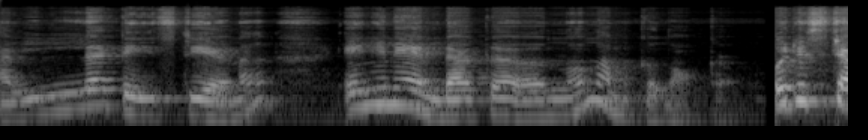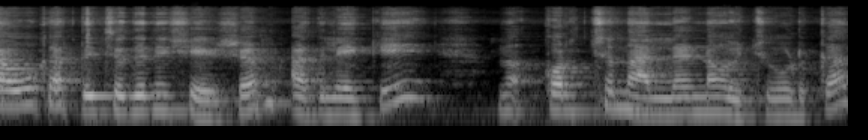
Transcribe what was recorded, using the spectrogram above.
നല്ല ടേസ്റ്റിയാണ്. എങ്ങനെയാണ് ഉണ്ടാക്കുക എന്ന് നമുക്ക് നോക്കാം. ഒരു സ്റ്റൗ കത്തിച്ചതിന് ശേഷം അതിലേക്ക് കുറച്ച് നല്ലെണ്ണ ഒഴിച്ചു കൊടുക്കുക.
